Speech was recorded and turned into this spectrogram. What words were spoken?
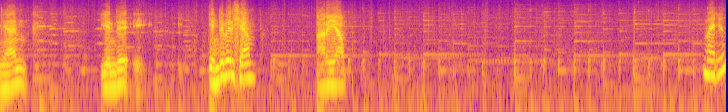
ഞാൻ എന്റെ എന്റെ പേര് ശ്യാം. അറിയാം. വരൂ.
